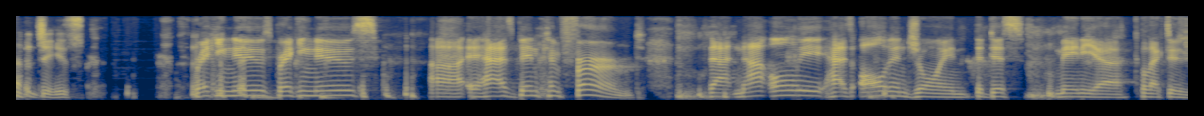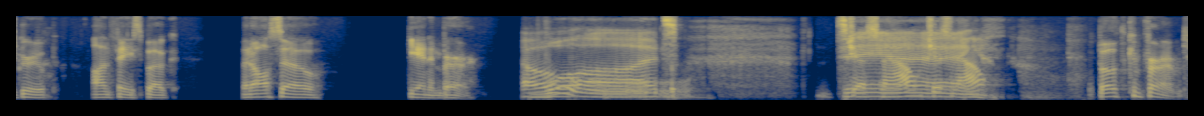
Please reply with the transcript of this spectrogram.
Oh, jeez. Breaking news, breaking news. Uh, it has been confirmed that not only has Alden joined the Discmania Collectors Group on Facebook, but also Gannon Buhr. Oh, What? Just now? Just now? Both confirmed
